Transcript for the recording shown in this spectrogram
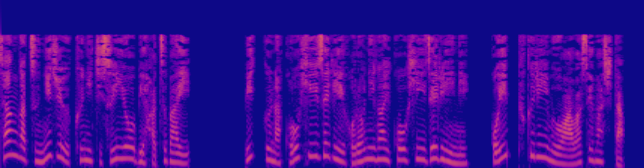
3月29日水曜日発売。ビッグなコーヒーゼリーほろ苦いコーヒーゼリーにホイップクリームを合わせました。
